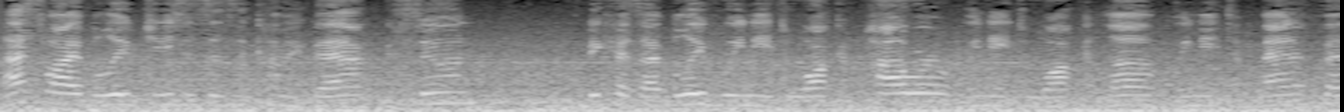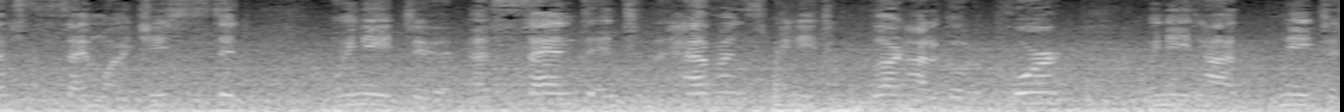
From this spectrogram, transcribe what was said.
that's why I believe Jesus isn't coming back soon because I believe we need to walk in power, we need to walk in love, we need to manifest the same way Jesus did. We need to ascend into the heavens. We need to learn how to go to court. We need, how, need to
